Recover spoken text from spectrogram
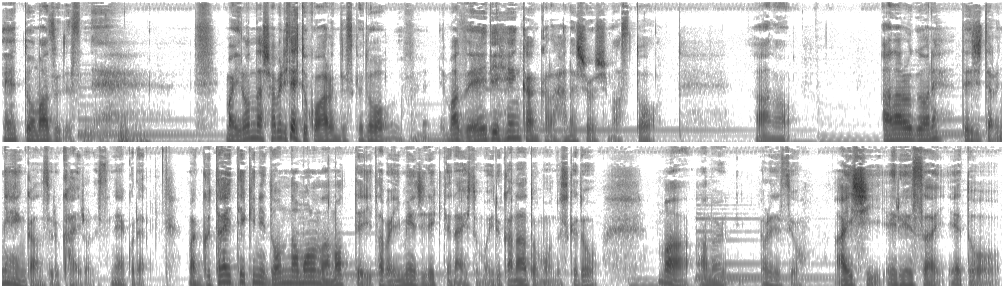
えっ、ー、とまずですね。まあいろんな喋りたいとこはあるんですけどまず AD 変換から話をしますとあのアナログをねデジタルに変換する回路ですね。これ、まあ、具体的にどんなものなのって多分イメージできてない人もいるかなと思うんですけどまああのあれですよ。ICLSI えっ、と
